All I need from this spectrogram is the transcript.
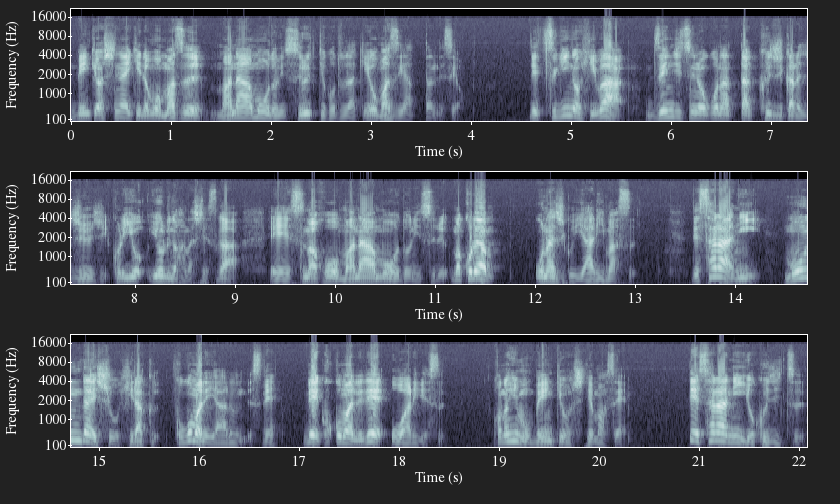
勉強はしないけども、まず、マナーモードにするっていうことだけをまずやったんですよ。で、次の日は、前日に行った9時から10時。これ夜の話ですが、えー、スマホをマナーモードにする。まあ、これは同じくやります。で、さらに、問題集を開く。ここまでやるんですね。で、ここまでで終わりです。この日も勉強してません。で、さらに翌日。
